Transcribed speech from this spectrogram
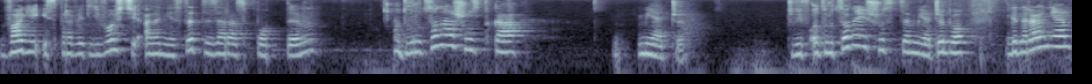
Wagi i sprawiedliwości, ale niestety zaraz pod tym odwrócona szóstka mieczy czyli w odwróconej szóstce mieczy, bo generalnie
